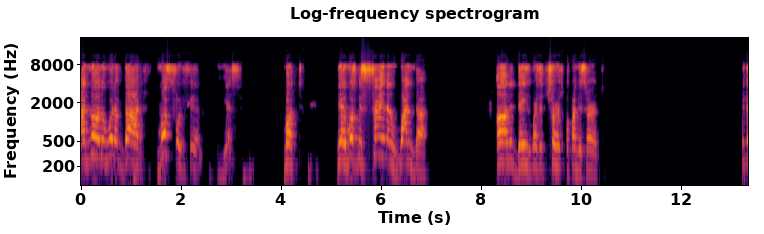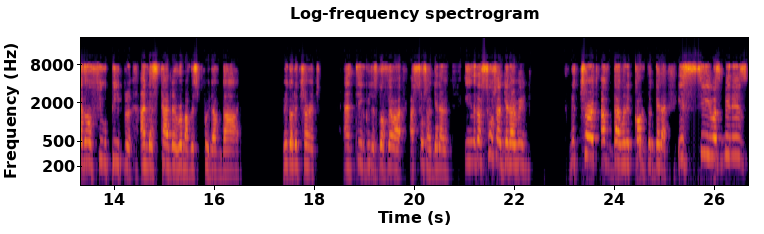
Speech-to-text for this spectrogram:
I know the word of God must fulfill. Yes. But there must be sign and wonder all the days where the church upon this earth. Because a few people understand the realm of the Spirit of God. We go to church and think we just go for a, a social gathering. Even a social gathering. The church of God, when it comes together, is serious business.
